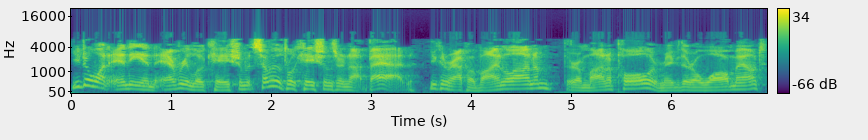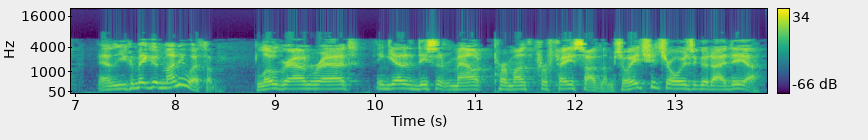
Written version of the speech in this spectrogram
You don't want any in every location, but some of those locations are not bad. You can wrap a vinyl on them. They're a monopole or maybe they're a wall mount and you can make good money with them. Low ground rent and get a decent amount per month per face on them. So eight sheets are always a good idea.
